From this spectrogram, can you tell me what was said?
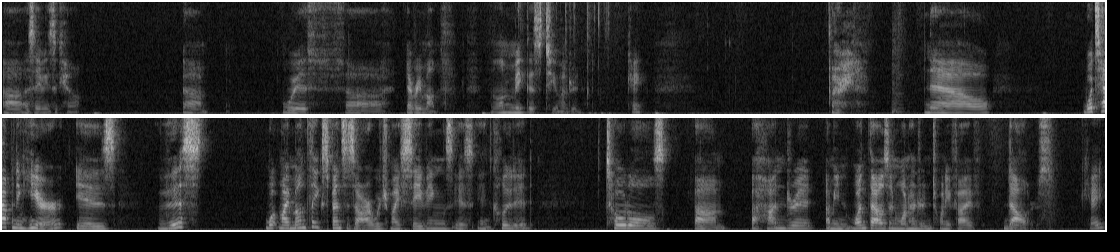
uh, a savings account um, with uh, every month. Now let me make this 200. Okay. All right. Now, what's happening here is this, what my monthly expenses are, which my savings is included, totals um, 100, I mean, 1,125 dollars. Okay.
